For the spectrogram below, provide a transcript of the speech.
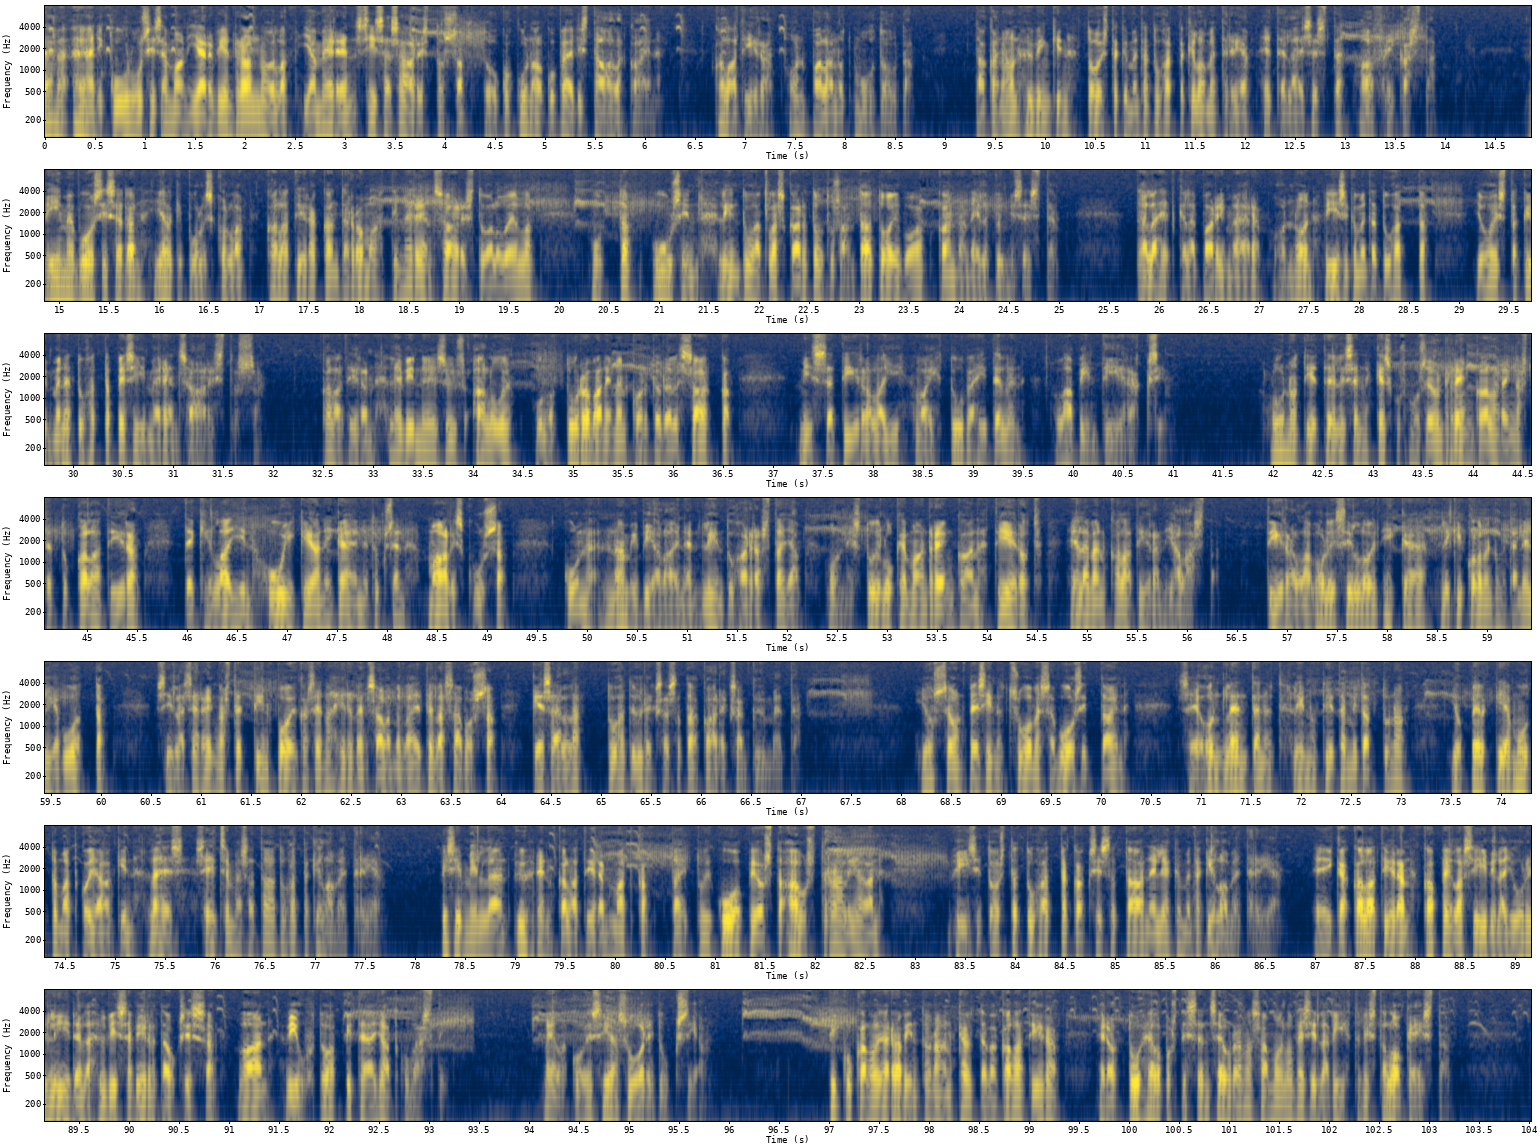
Tämä ääni kuuluu sisämaan järvien rannoilla ja meren sisäsaaristossa toukokuun alkupäivistä alkaen. Kalatiira on palannut muutolta. Takana on hyvinkin toistakymmentä tuhatta kilometriä eteläisestä Afrikasta. Viime vuosisadan jälkipuoliskolla kalatiirakanta romahti meren saaristoalueella, mutta uusin lintuatlaskartoitus antaa toivoa kannan elpymisestä. Tällä hetkellä parimäärä on noin 50 000, joista 10 000 pesii meren saaristossa. Kalatiiran levinneisyysalue ulottuu Rovaniemen korkeudelle saakka, missä tiiralaji vaihtuu vähitellen Lapin tiiraksi. Luonnontieteellisen keskusmuseon renkaalla rengastettu kalatiira teki lajin huikean ikäennetyksen maaliskuussa, kun namibialainen lintuharrastaja onnistui lukemaan renkaan tiedot elävän kalatiiran jalasta. Tiiralla oli silloin ikää liki 34 vuotta, sillä se rengastettiin poikasena Hirvensalmella Etelä-Savossa kesällä 1980. Jos se on pesinyt Suomessa vuosittain, se on lentänyt linnutietä mitattuna jo pelkkiä muuttomatkojaankin lähes 700 000 kilometriä. Pisimmillään yhden kalatiiran matka taittui Kuopiosta Australiaan 15 240 kilometriä. Eikä kalatiiran kapeilla siivillä juuri liidellä hyvissä virtauksissa, vaan viuhtoa pitää jatkuvasti. Melkoisia suorituksia. Pikkukaloja ravintonaan käyttävä kalatiira erottuu helposti sen seurana samoilla vesillä viihtyvistä lokeista.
